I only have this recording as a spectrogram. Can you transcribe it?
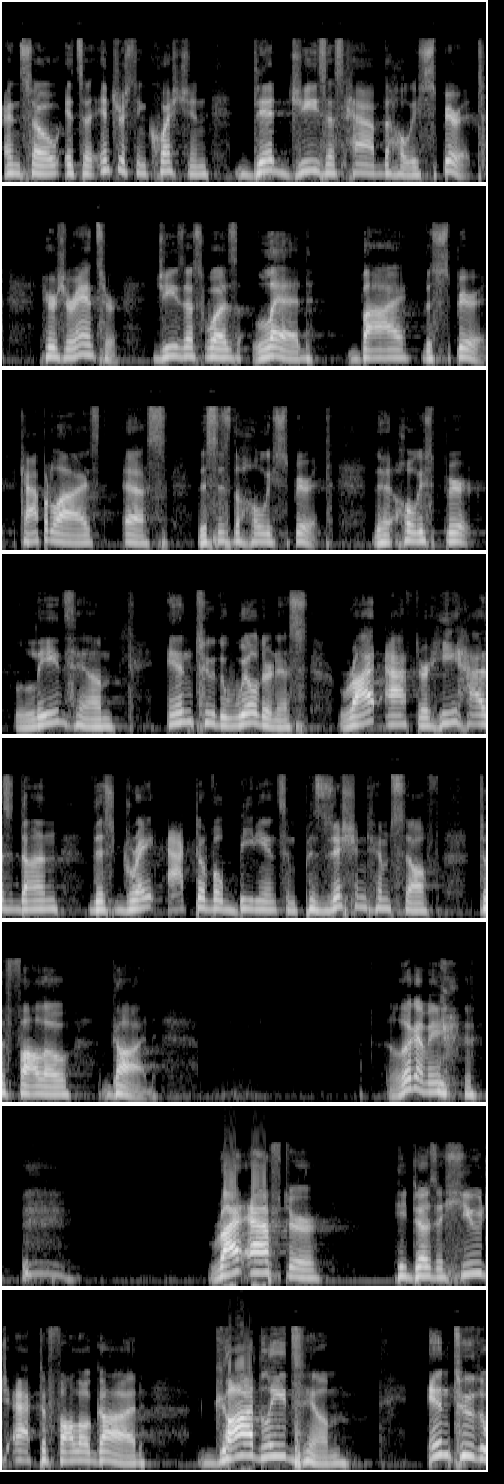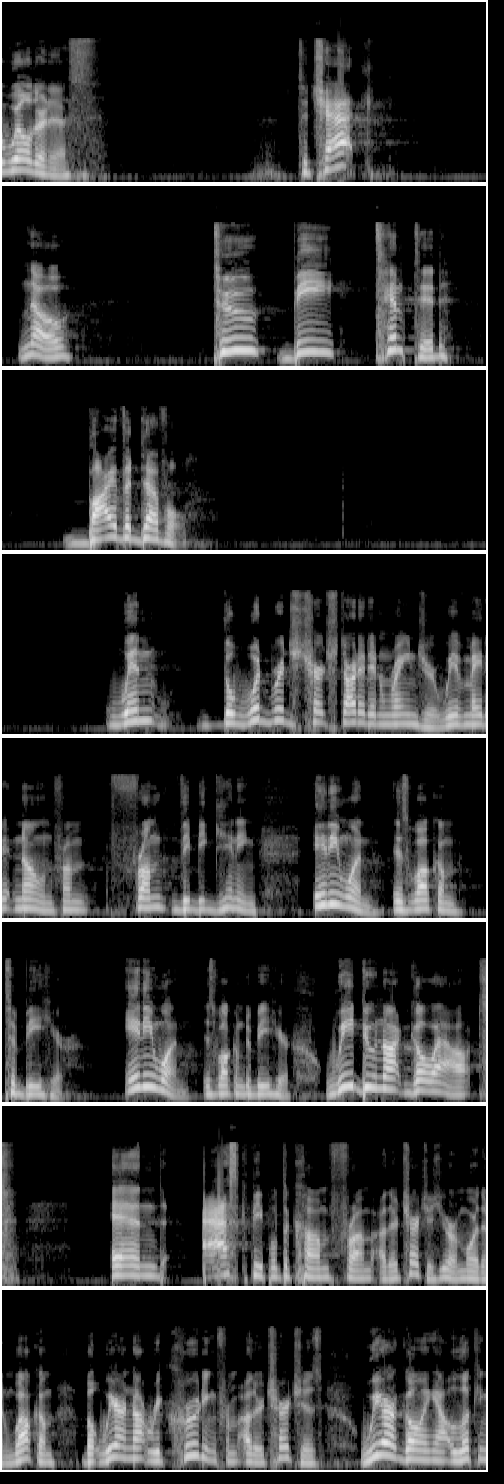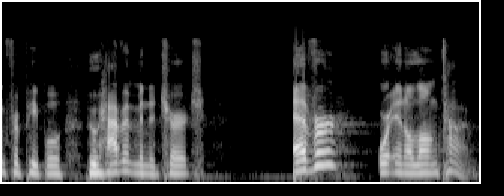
And so it's an interesting question Did Jesus have the Holy Spirit? Here's your answer Jesus was led by the Spirit. Capitalized S. This is the Holy Spirit. The Holy Spirit leads him into the wilderness right after he has done this great act of obedience and positioned himself to follow God. look at me. right after he does a huge act to follow God, God leads him into the wilderness to chat? No, to be tempted by the devil. When the Woodbridge Church started in Ranger, we have made it known from, from the beginning anyone is welcome to be here. Anyone is welcome to be here. We do not go out and ask people to come from other churches. You are more than welcome, but we are not recruiting from other churches. We are going out looking for people who haven't been to church ever or in a long time.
